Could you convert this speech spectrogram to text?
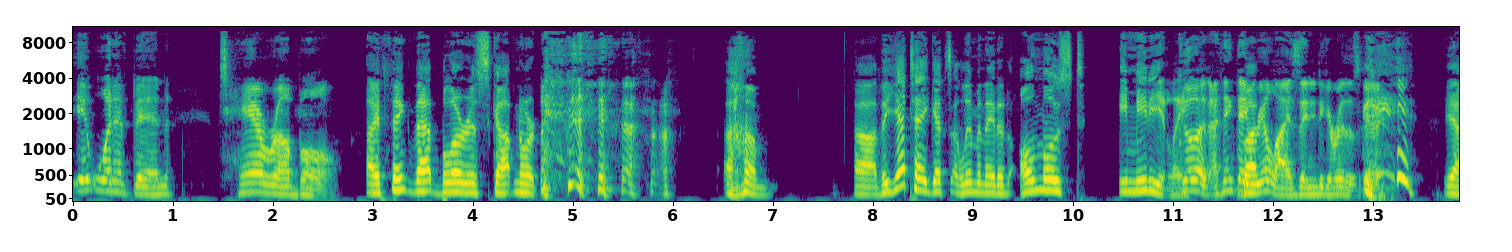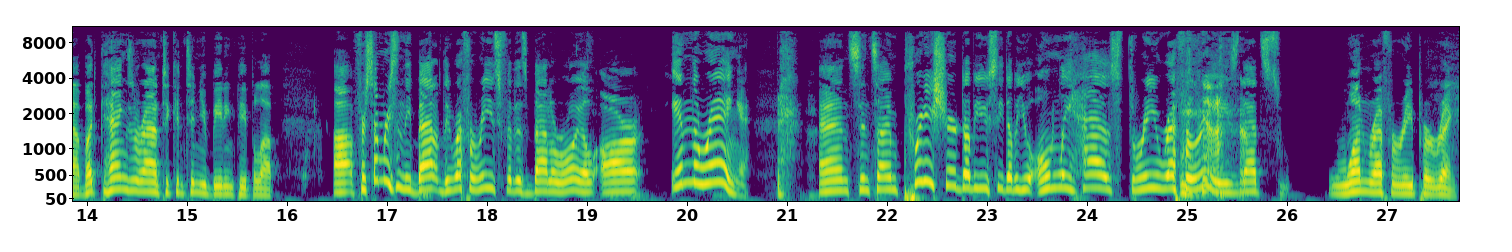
it would have been terrible. I think that blur is Scott Norton. um, uh, the Yeti gets eliminated almost immediately. Good. I think they But- realize they need to get rid of this guy. Yeah, but hangs around to continue beating people up. Uh, for some reason, the battle, the referees for this battle royal are in the ring. And since I'm pretty sure WCW only has three referees, that's one referee per ring.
